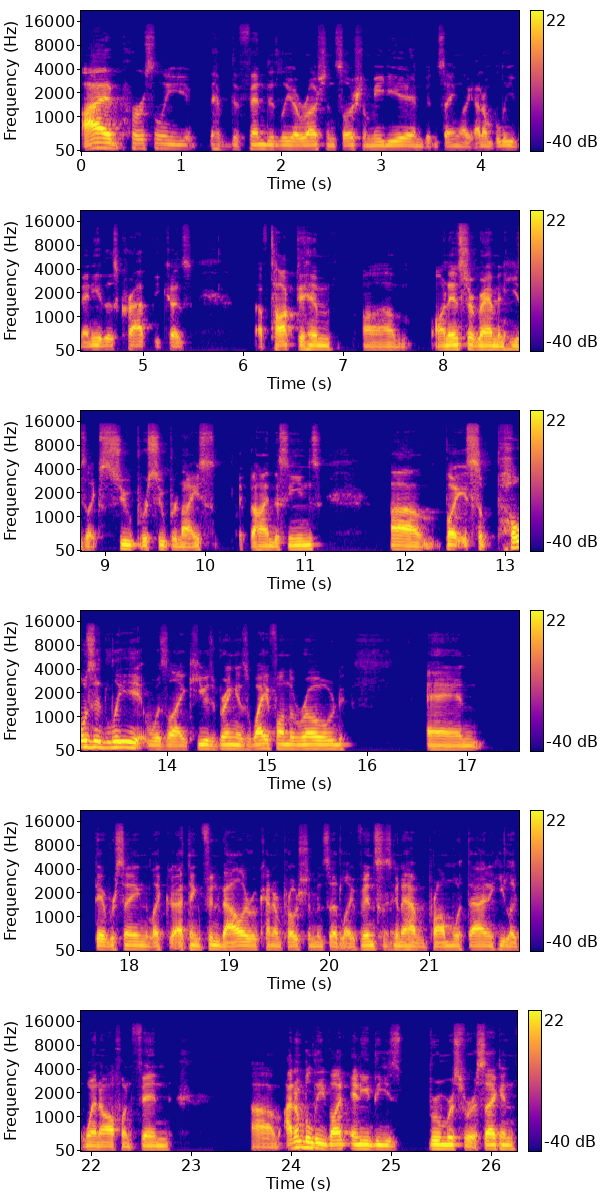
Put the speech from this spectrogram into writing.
I personally have defended Lio Rush in social media and been saying like I don't believe any of this crap because I've talked to him um, on Instagram and he's like super super nice like behind the scenes. Um, but supposedly it was like he was bringing his wife on the road and they were saying like I think Finn Balor kind of approached him and said like Vince is going to have a problem with that and he like went off on Finn. Um, I don't believe any of these rumors for a second.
